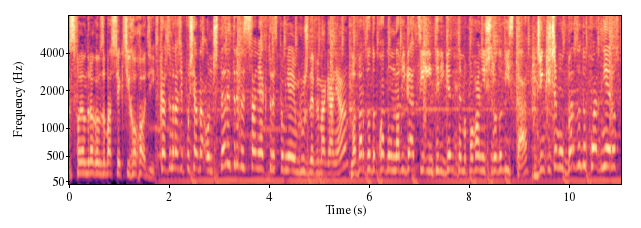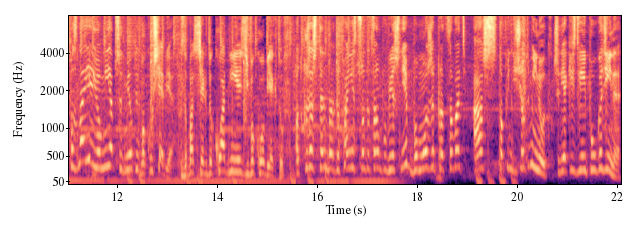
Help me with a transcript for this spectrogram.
Swoją drogą zobaczcie jak cicho chodzi. W każdym razie posiada on cztery tryby ssania, które spełniają różne wymagania. Ma bardzo dokładną nawigację i inteligentne mapowanie środowiska, dzięki czemu bardzo dokładnie rozpoznaje i omija przedmioty wokół siebie. Zobaczcie jak dokładnie jeździ wokół obiektów. Odkurzacz ten bardzo fajnie sprząta całą powierzchnię, bo może pracować aż 150 minut, czyli jakieś 2,5 godziny.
